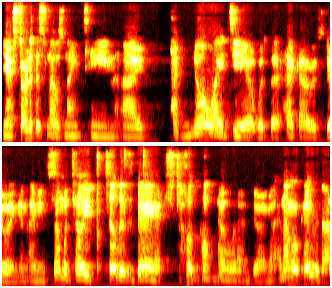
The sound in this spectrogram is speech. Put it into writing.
you know, I started this when I was 19, I had no idea what the heck I was doing. And I mean, some would tell you till this day, I still don't know what I'm doing. And I'm okay with that.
